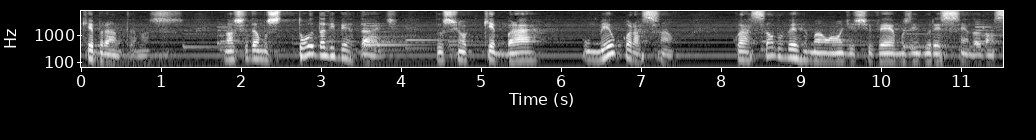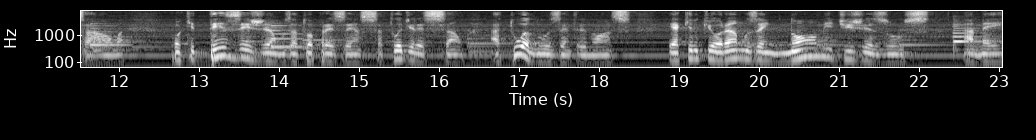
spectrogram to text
quebranta-nos. Nós te damos toda a liberdade do Senhor quebrar o meu coração, o coração do meu irmão, onde estivermos endurecendo a nossa alma, porque desejamos a tua presença, a tua direção, a tua luz entre nós. É aquilo que oramos em nome de Jesus. Amém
